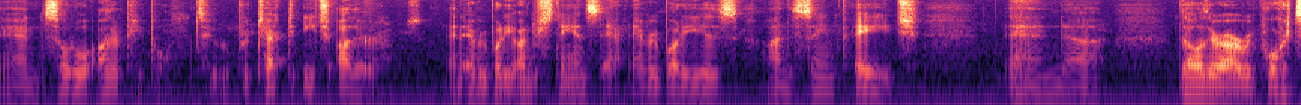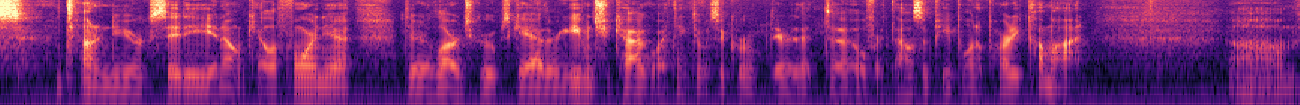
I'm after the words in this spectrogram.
and so do other people to protect each other. And everybody understands that. Everybody is on the same page. And uh, though there are reports down in New York City and out in California, there are large groups gathering. Even Chicago, I think there was a group there that uh, over a thousand people in a party. Come on. Um,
